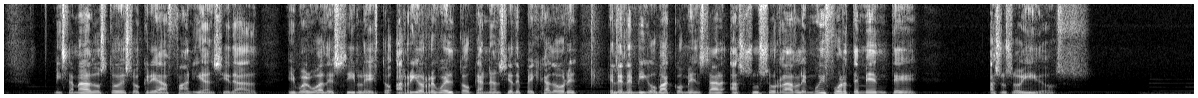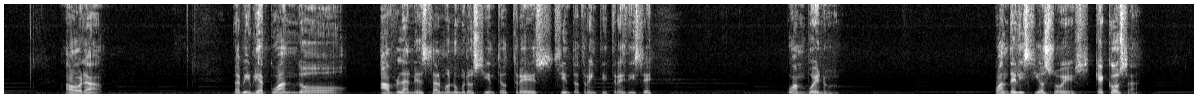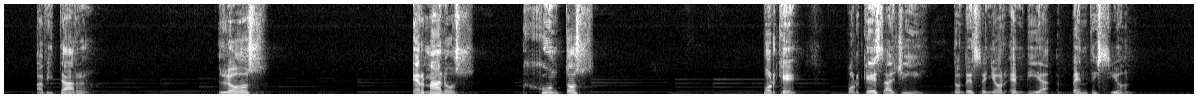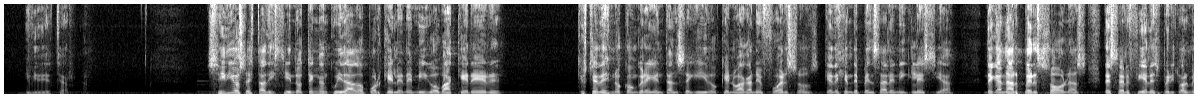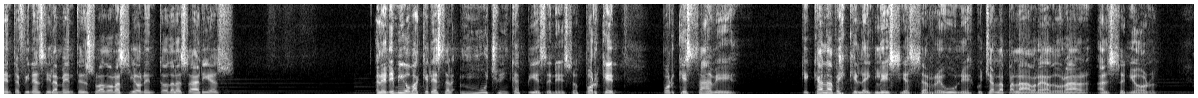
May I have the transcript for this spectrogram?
mis amados, todo eso crea afán y ansiedad. Y vuelvo a decirle esto, a río revuelto, ganancia de pescadores, el enemigo va a comenzar a susurrarle muy fuertemente a sus oídos Ahora, la Biblia cuando habla en el Salmo número 103, 133, dice, cuán bueno, cuán delicioso es. ¿Qué cosa? Habitar los hermanos juntos. ¿Por qué? Porque es allí donde el Señor envía bendición y vida eterna. Si Dios está diciendo, tengan cuidado porque el enemigo va a querer que ustedes no congreguen tan seguido, que no hagan esfuerzos, que dejen de pensar en iglesia, de ganar personas, de ser fieles espiritualmente, financieramente, en su adoración, en todas las áreas. El enemigo va a querer hacer mucho hincapié en eso. ¿Por qué? Porque sabe que cada vez que la iglesia se reúne a escuchar la palabra, a adorar al Señor,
